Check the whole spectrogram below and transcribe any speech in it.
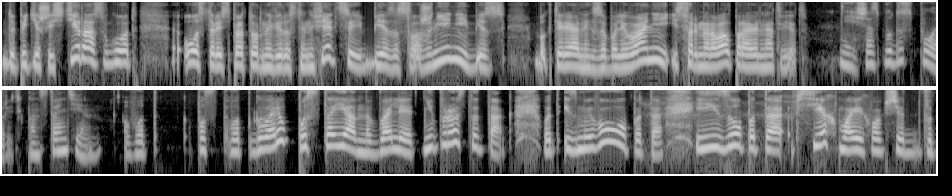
до 5-6 раз в год, острой респираторной вирусной инфекции, без осложнений, без бактериальных заболеваний, и сформировал правильный ответ. Я сейчас буду спорить, Константин. Вот вот говорю, постоянно болеет, не просто так. Вот из моего опыта и из опыта всех моих вообще вот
